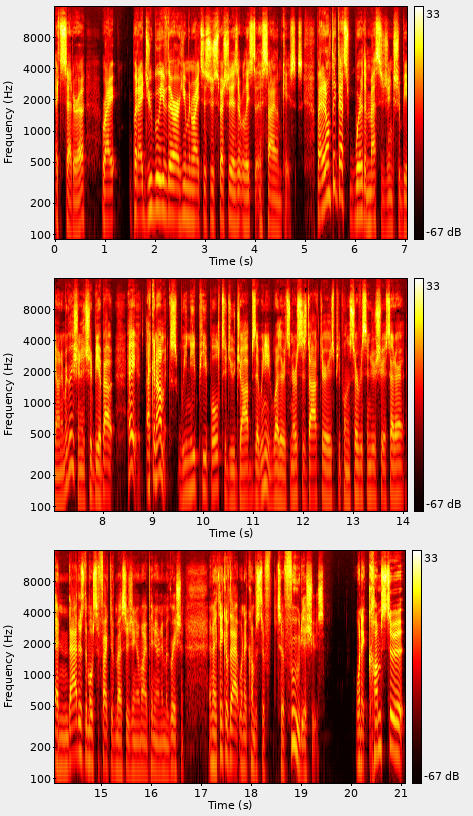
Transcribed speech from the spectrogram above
et cetera, right? But I do believe there are human rights issues, especially as it relates to asylum cases. But I don't think that's where the messaging should be on immigration. It should be about, hey, economics. We need people to do jobs that we need, whether it's nurses, doctors, people in the service industry, et cetera. And that is the most effective messaging, in my opinion, on immigration. And I think of that when it comes to, to food issues. When it comes to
